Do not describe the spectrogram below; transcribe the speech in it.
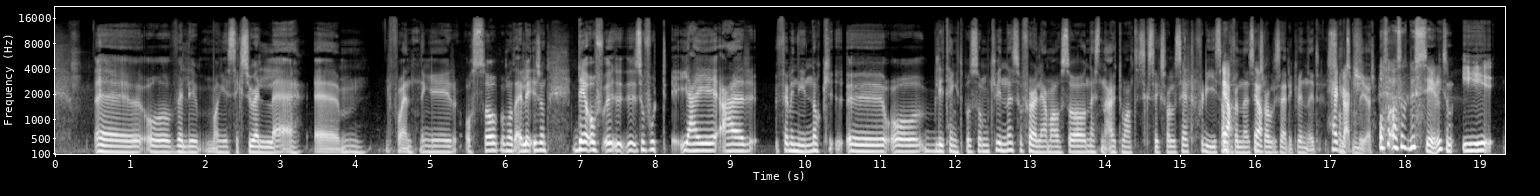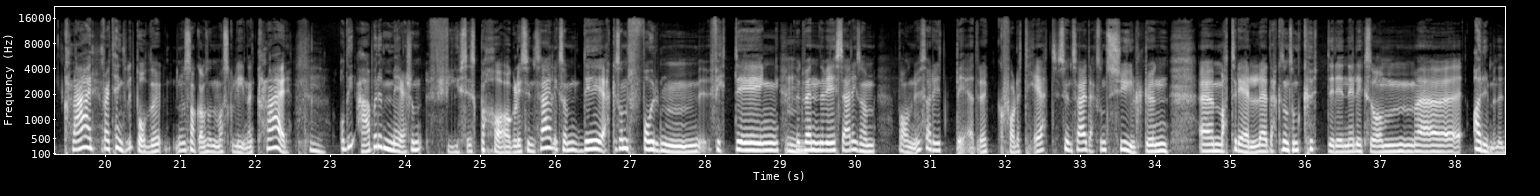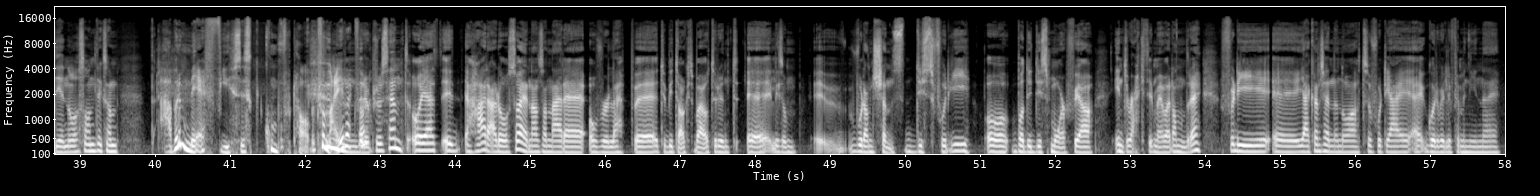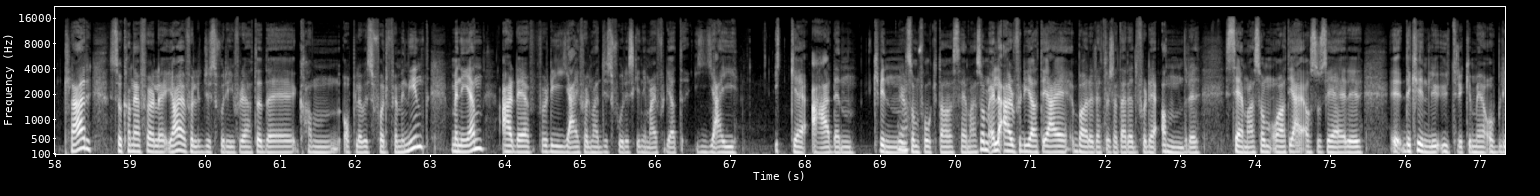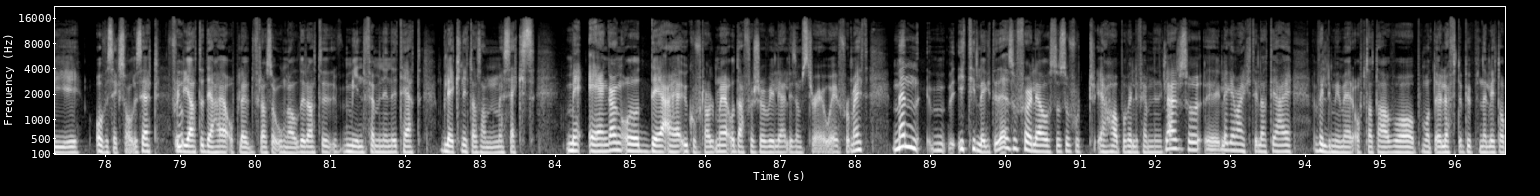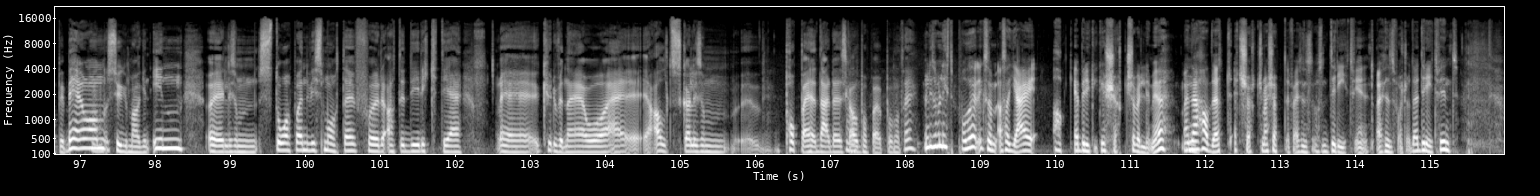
Uh, og veldig mange seksuelle eh, forventninger også, på en måte. Eller sånn Det å Så fort jeg er feminin nok øh, og blir tenkt på som kvinne, så føler jeg meg også nesten automatisk seksualisert, fordi samfunnet ja. seksualiserer kvinner sånn som det gjør. Også, altså, du ser liksom i klær, for jeg tenkte litt på det når du snakka om sånne maskuline klær. Mm. Og de er bare mer sånn fysisk behagelige, syns jeg. Liksom, det er ikke sånn formfitting Mm. nødvendigvis. Det er liksom Vanligvis er det litt bedre kvalitet, syns jeg. Det er ikke sånn syltynn eh, materiell. Det er ikke sånn som kutter inn i liksom eh, armene dine og sånn. Liksom. Det er bare mer fysisk komfortabelt for meg, i hvert fall. 100 Og jeg, eh, her er det også en eller annen sånn der eh, overlap uh, to be talked about rundt uh, liksom hvordan kjønnsdysfori og body dysmorphia interacter med hverandre. Fordi eh, jeg kan kjenne nå at så fort jeg eh, går i veldig feminine klær, så kan jeg føle Ja, jeg føler dysfori fordi at det kan oppleves for feminint, men igjen er det fordi jeg føler meg dysforisk inni meg fordi at jeg ikke er den kvinnen Ja. som folk da ser meg som? Eller er det fordi at jeg bare rett og slett er redd for det andre ser meg som, og at jeg assosierer eh, det kvinnelige uttrykket med å bli overseksualisert? Fordi at det har jeg opplevd fra så ung alder, at min femininitet ble knytta sammen med sex med en gang, og det er jeg ukomfortabel med, og derfor så vil jeg liksom stray away from it. Men mm, i tillegg til det så føler jeg også så fort jeg har på veldig feminine klær, så eh, legger jeg merke til at jeg er veldig mye mer opptatt av å på en måte løfte puppene litt opp i bh-en, suge magen inn, eh, liksom stå på en viss måte for at de riktige eh, kurvene og eh, alt skal liksom eh, poppe der det skal poppe, på en måte. Men liksom litt på det, liksom, altså jeg, jeg bruker ikke skjørt så veldig mye, men Mm. jeg hadde et, et skjørt som jeg kjøpte for jeg syntes det var sånn dritfint, og jeg synes fortsatt det er dritfint.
